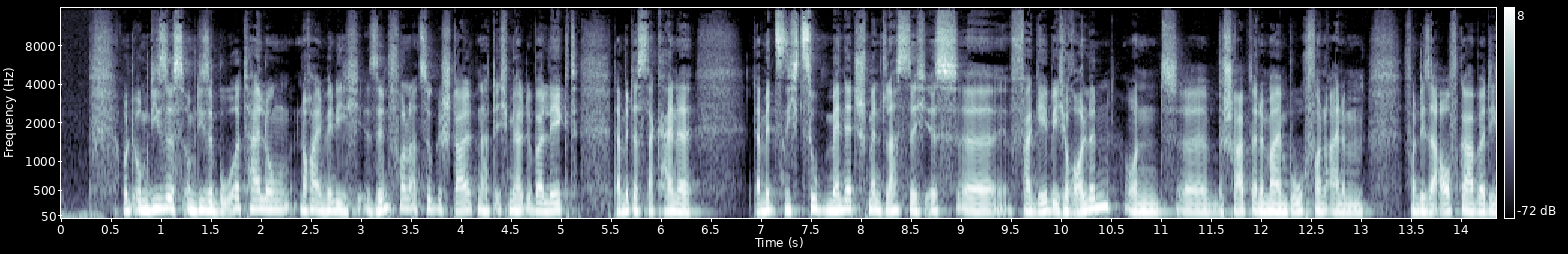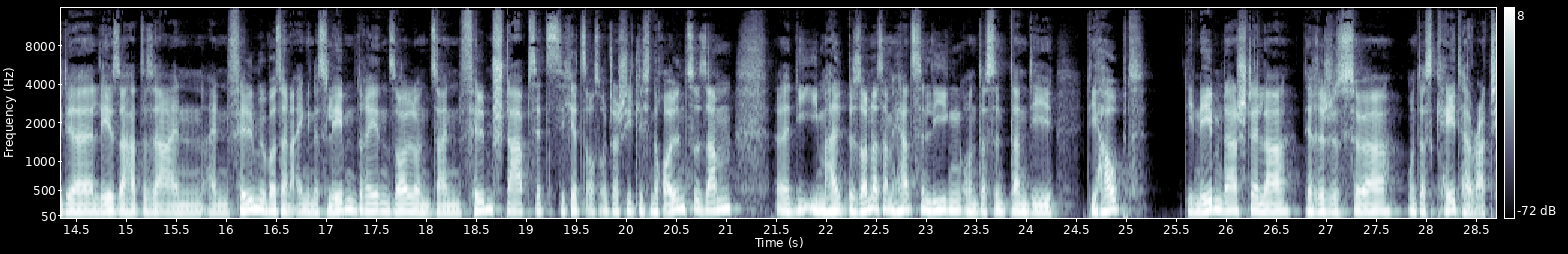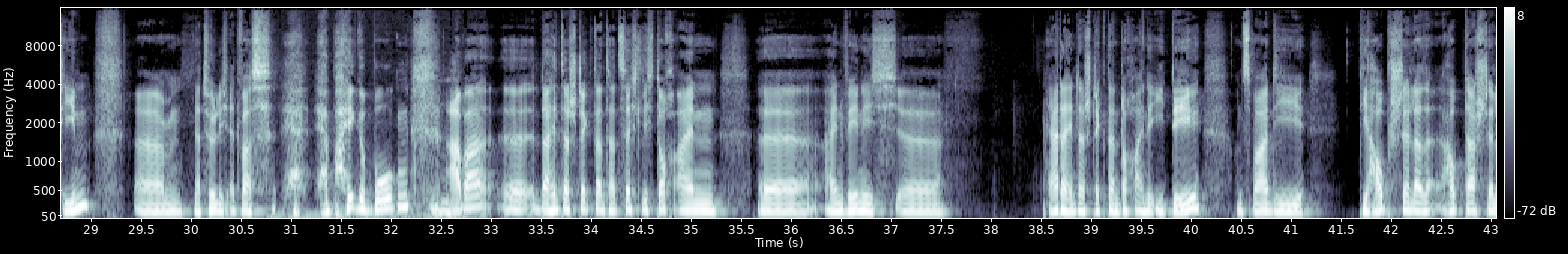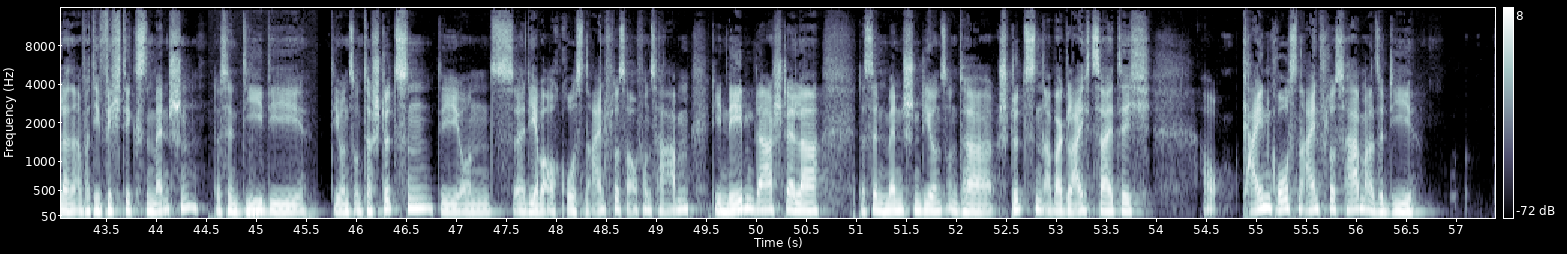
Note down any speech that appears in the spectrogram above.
Und um dieses, um diese Beurteilung noch ein wenig sinnvoller zu gestalten, hatte ich mir halt überlegt, damit es da keine damit es nicht zu managementlastig ist, äh, vergebe ich Rollen und äh, beschreibe dann in meinem Buch von einem, von dieser Aufgabe, die der Leser hat, dass er einen, einen Film über sein eigenes Leben drehen soll und sein Filmstab setzt sich jetzt aus unterschiedlichen Rollen zusammen, äh, die ihm halt besonders am Herzen liegen und das sind dann die, die Haupt, die Nebendarsteller, der Regisseur und das Caterer-Team. Ähm, natürlich etwas her herbeigebogen, mhm. aber äh, dahinter steckt dann tatsächlich doch ein, äh, ein wenig, äh, ja, dahinter steckt dann doch eine Idee, und zwar die, die Hauptsteller, Hauptdarsteller sind einfach die wichtigsten Menschen. Das sind die, mhm. die, die uns unterstützen, die uns, äh, die aber auch großen Einfluss auf uns haben. Die Nebendarsteller, das sind Menschen, die uns unterstützen, aber gleichzeitig keinen großen Einfluss haben, also die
